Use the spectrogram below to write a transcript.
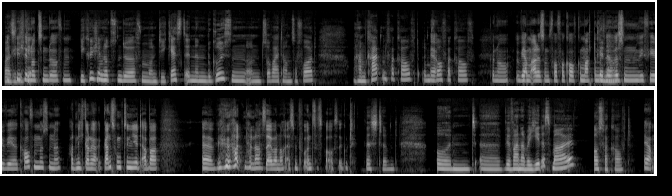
quasi die Küche die, nutzen dürfen. Die Küche ja. nutzen dürfen und die GästInnen begrüßen und so weiter und so fort. Und haben Karten verkauft im ja. Vorverkauf. Genau. Wir haben alles im Vorverkauf gemacht, damit genau. wir wissen, wie viel wir kaufen müssen. Ne? Hat nicht ganz funktioniert, aber äh, wir hatten danach selber noch Essen für uns, das war auch sehr gut. Das stimmt. Und äh, wir waren aber jedes Mal ausverkauft. Ja.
